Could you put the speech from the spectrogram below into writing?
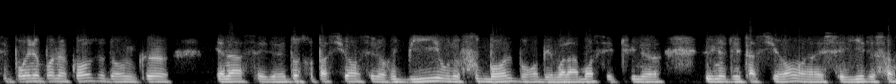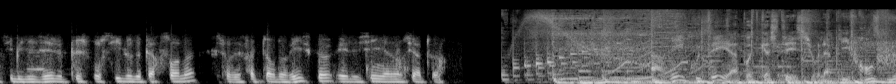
c'est pour une bonne cause. Donc, euh, il y en a, c'est d'autres passions, c'est le rugby ou le football. Bon, ben voilà, moi, c'est une, une des passions, euh, essayer de sensibiliser le plus possible de personnes sur les facteurs de risque et les signes annonciateurs. À réécouter et à podcaster sur l'appli France Bleu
